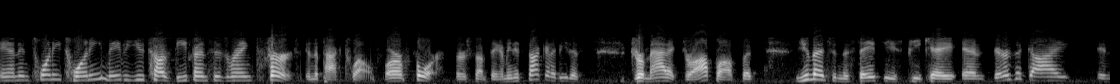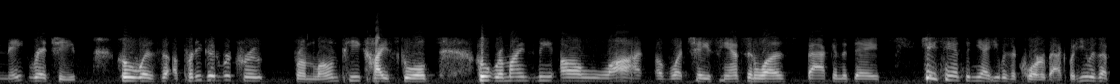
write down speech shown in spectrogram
And in 2020, maybe Utah's defense is ranked third in the Pac-12 or fourth or something. I mean, it's not going to be this dramatic drop off. But you mentioned the safeties, PK, and there's a guy in Nate Ritchie who was a pretty good recruit from Lone Peak High School, who reminds me a lot of what Chase Hansen was back in the day. Chase Hansen, yeah, he was a quarterback, but he was a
